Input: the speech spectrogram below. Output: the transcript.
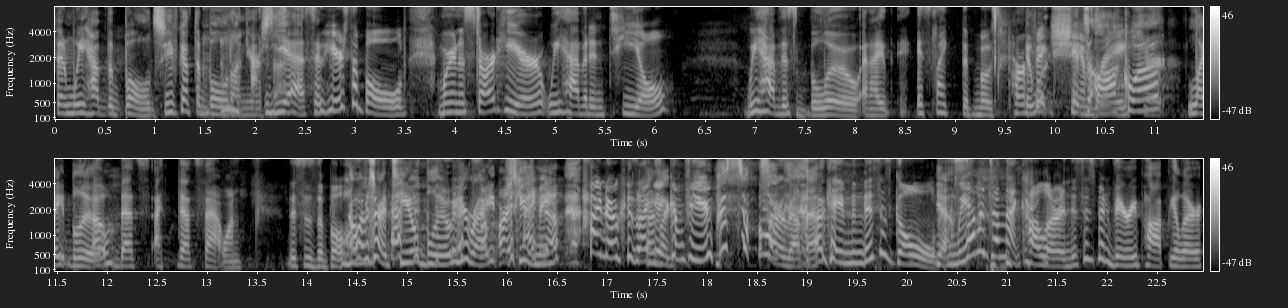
then we have the bold. So you've got the bold on your side. Yeah, so here's the bold. We're gonna start here. We have it in teal. We have this blue, and I it's like the most perfect it, It's aqua, shirt. light blue. Oh, that's I, that's that one. This is the bold. Oh, I'm sorry, teal blue. You're right. sorry, Excuse I me. Know, I know, because I, I get like, confused. sorry about that. Okay, then this is gold. Yes. And we haven't done that color, and this has been very popular.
